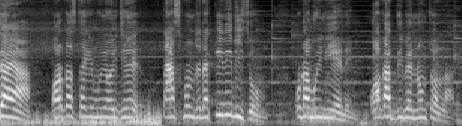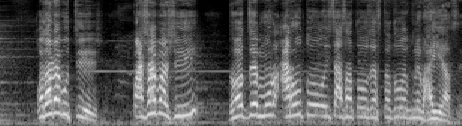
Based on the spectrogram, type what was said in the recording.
যায়া ওর কাছ থেকে মুই ওই যে টাচফোন যেটা কিনি দিছম ওটা মুই নিয়ে নেই। অকাত দিবেন নম চল্লা। কথাটা বুঝছিস? পাশাপাশি ধর যে মোর আরও তো ওই চাচা তো চেষ্টা তো এগুলো ভাই আছে।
